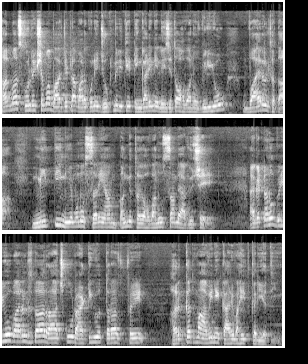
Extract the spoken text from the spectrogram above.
હાલમાં સ્કૂલ રિક્ષામાં બાર જેટલા બાળકોને જોખમી રીતે ટીંગાડીને લઈ જતા હોવાનો વીડિયો વાયરલ થતા. નીતિ નિયમોનો સરેઆમ ભંગ થયો હોવાનું સામે આવ્યું છે. આ ઘટનાનો વીડિયો વાયરલ થતાં રાજકોટ આરટીઓ તરફે હરકતમાં આવીને કાર્યવાહી કરી હતી.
